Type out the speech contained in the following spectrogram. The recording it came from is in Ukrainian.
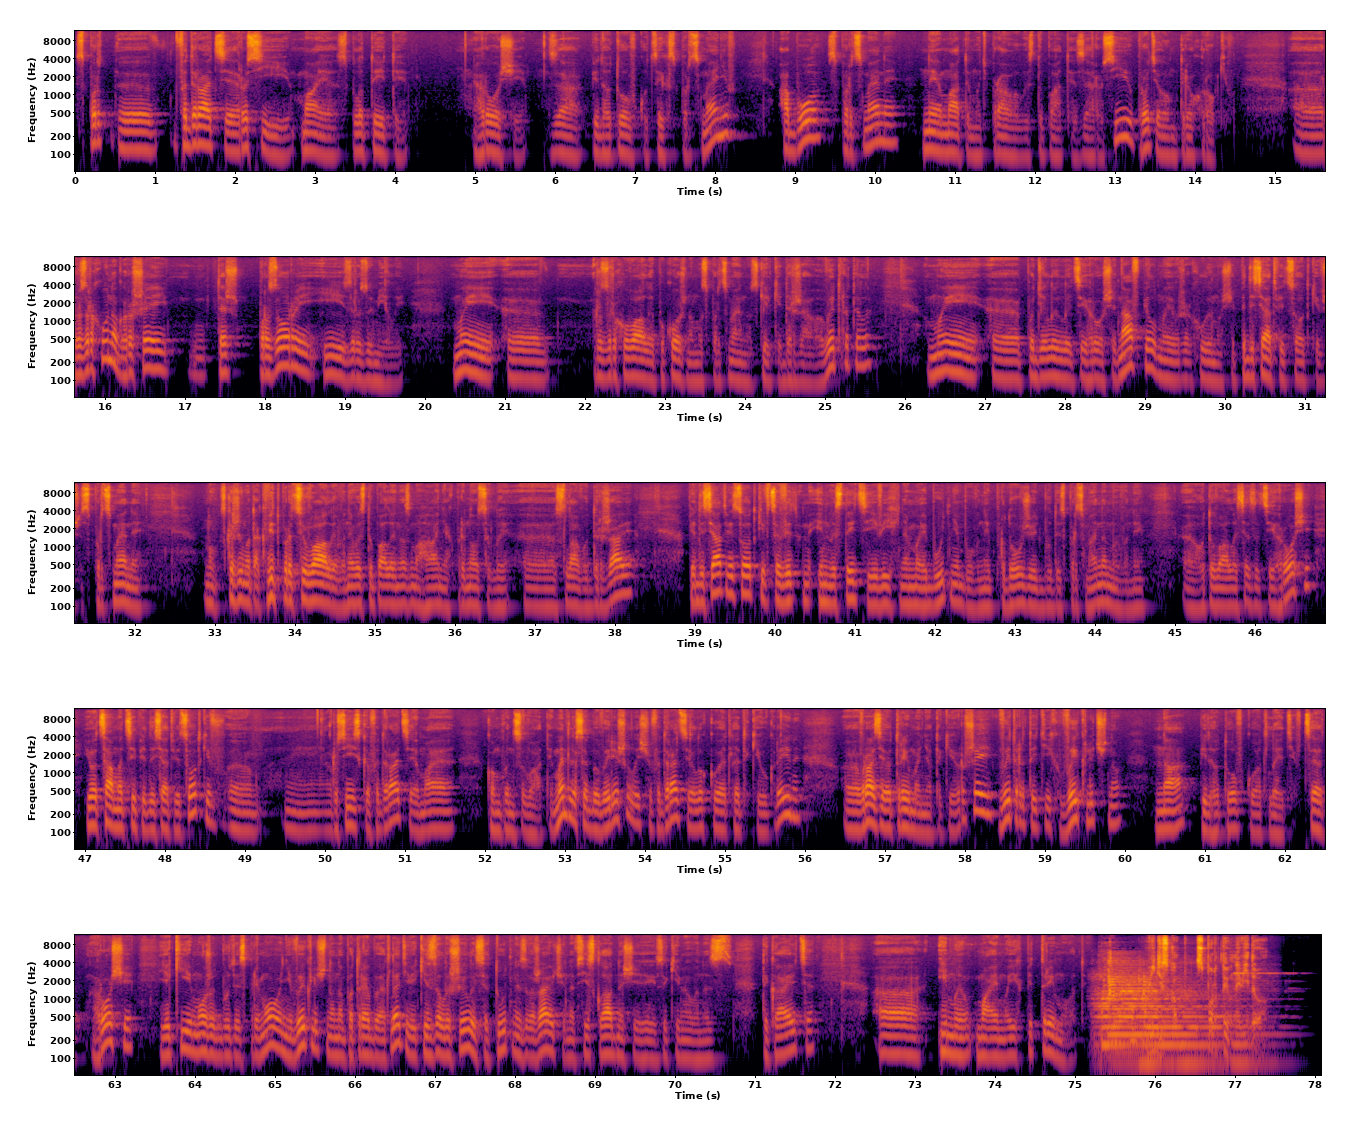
Спорт, е, Федерація Росії має сплатити гроші за підготовку цих спортсменів, або спортсмени не матимуть права виступати за Росію протягом трьох років. Розрахунок грошей теж прозорий і зрозумілий. Ми е, розрахували по кожному спортсмену, скільки держава витратила. Ми е, поділили ці гроші навпіл. Ми рахуємо, що 50% вже спортсмени, ну скажімо так, відпрацювали. Вони виступали на змаганнях, приносили е, славу державі. 50% це інвестиції в їхнє майбутнє, бо вони продовжують бути спортсменами, вони готувалися за ці гроші. І от саме ці 50% е, Російська Федерація має компенсувати. Ми для себе вирішили, що Федерація легкої атлетики України е, в разі отримання таких грошей витратить їх виключно на підготовку атлетів. Це гроші, які можуть бути спрямовані виключно на потреби атлетів, які залишилися тут, незважаючи на всі складнощі, з якими вони стикаються. Е, І ми маємо їх підтримувати. Вітіскоп. Спортивне відео.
